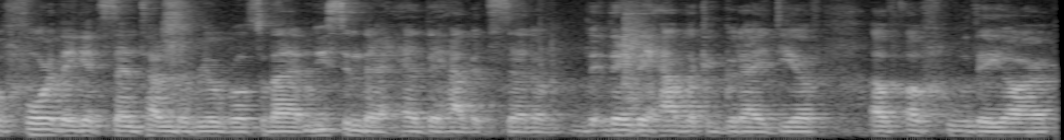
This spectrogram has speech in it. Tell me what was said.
before they get sent out in the real world, so that at least in their head they have it set of they, they have like a good idea of, of, of who they are,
